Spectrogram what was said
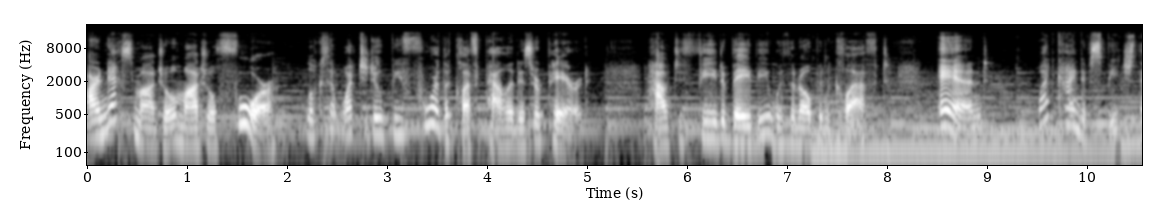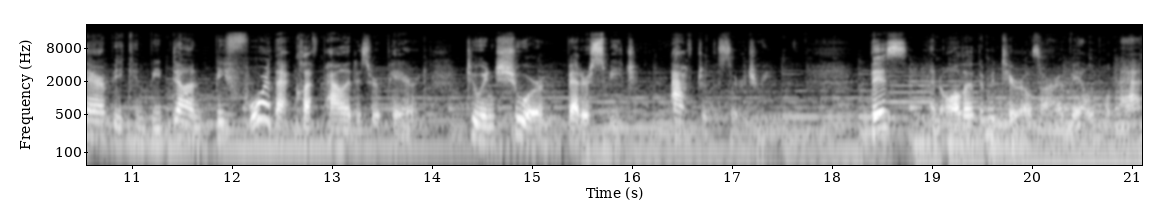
Our next module, Module 4, looks at what to do before the cleft palate is repaired, how to feed a baby with an open cleft, and what kind of speech therapy can be done before that cleft palate is repaired to ensure better speech after the surgery. This and all other materials are available at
